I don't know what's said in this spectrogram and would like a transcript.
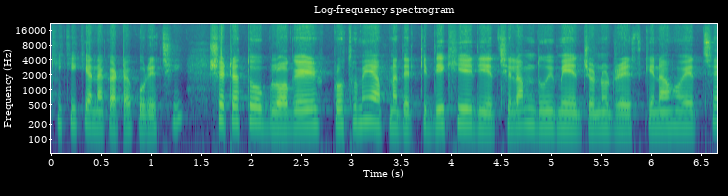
কি কি কেনাকাটা করেছি, সেটা তো ব্লগের প্রথমেই আপনাদেরকে দেখিয়ে দিয়েছিলাম। দুই মেয়ের জন্য ড্রেস কেনা হয়েছে।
